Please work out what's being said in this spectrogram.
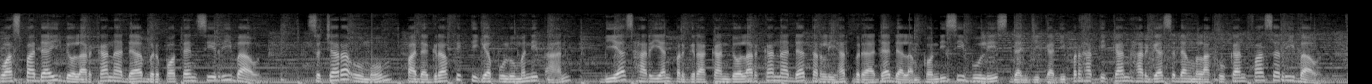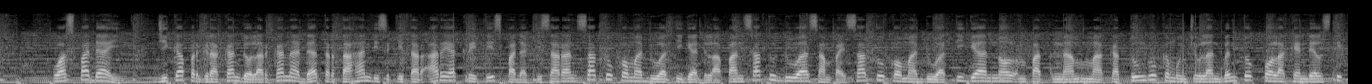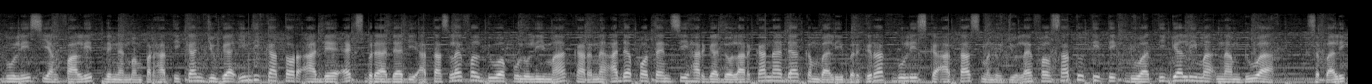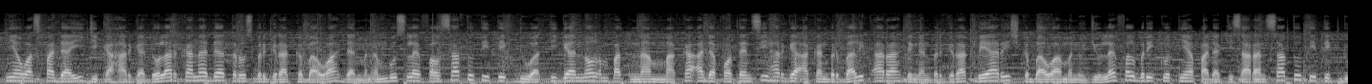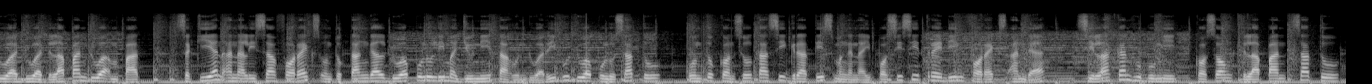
Waspadai dolar Kanada berpotensi rebound. Secara umum, pada grafik 30 menitan, bias harian pergerakan dolar Kanada terlihat berada dalam kondisi bullish dan jika diperhatikan harga sedang melakukan fase rebound. Waspadai, jika pergerakan dolar Kanada tertahan di sekitar area kritis pada kisaran 1,23812 sampai 1,23046 maka tunggu kemunculan bentuk pola candlestick bullish yang valid dengan memperhatikan juga indikator ADX berada di atas level 25 karena ada potensi harga dolar Kanada kembali bergerak bullish ke atas menuju level 1.23562. Sebaliknya waspadai jika harga dolar Kanada terus bergerak ke bawah dan menembus level 1.23046 maka ada potensi harga akan berbalik arah dengan bergerak bearish ke bawah menuju level berikutnya pada kisaran 1.22824. Sekian analisa forex untuk tanggal 25 Juni tahun 2021. Untuk konsultasi gratis mengenai posisi trading forex Anda, silakan hubungi 081212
